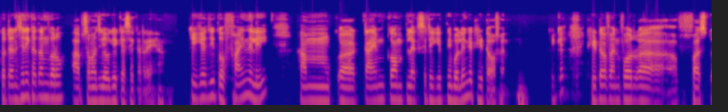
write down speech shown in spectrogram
तो टेंशन ही खत्म करो। आप समझ गए होगे कैसे कर रहे हैं। ठीक है जी तो फाइनली हम टाइम कॉम्प्लेक्सिटी कितनी बोलेंगे? थीटा ऑफ़ एन ठीक है? Theta of N for first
